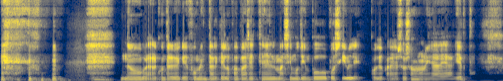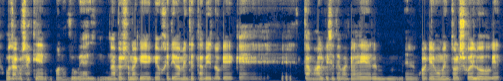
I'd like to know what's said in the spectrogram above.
no, al contrario, hay que fomentar que los papás estén el máximo tiempo posible, porque para eso son unidades abiertas. Otra cosa es que, bueno, tú veas una persona que, objetivamente está viendo que, está mal, que se te va a caer en cualquier momento al suelo, que,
